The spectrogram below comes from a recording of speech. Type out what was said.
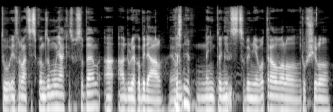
tu informaci z konzumu nějakým způsobem a, a jdu jakoby dál. Jo? Jasně. Není to nic, co by mě otravovalo, rušilo.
